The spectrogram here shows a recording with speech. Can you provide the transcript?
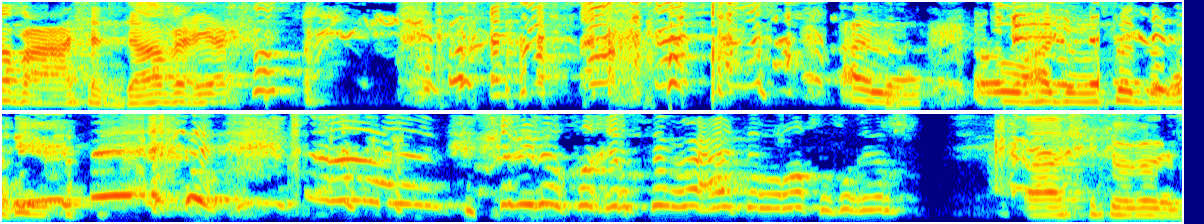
رابعة عشان دامع يحفظ. حلو والله حاجة مرتده رهيبه خليني اصغر السماعات أنا راسي صغير. آه إيش كنت بقول؟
